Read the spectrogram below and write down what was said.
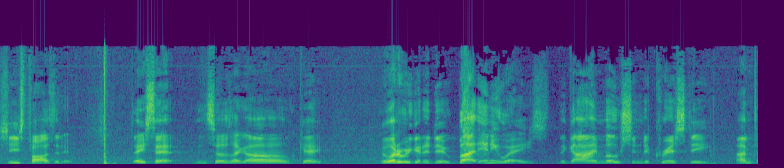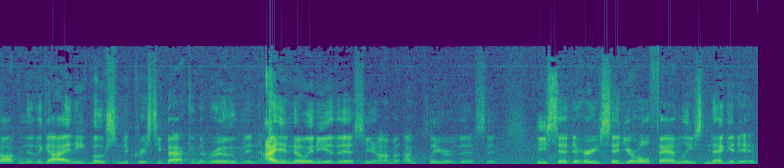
She's positive. They said. And so I was like, oh, okay. What are we going to do? But, anyways, the guy motioned to Christy. I'm talking to the guy, and he motioned to Christy back in the room. And I didn't know any of this. You know, I'm, I'm clear of this. And he said to her, he said, Your whole family's negative.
